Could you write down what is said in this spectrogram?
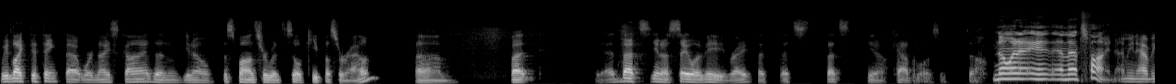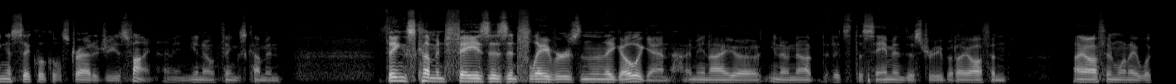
we'd like to think that we're nice guys and you know the sponsor would still keep us around um, but that's you know say la vie right? That that's that's you know capitalism so. No and, and and that's fine. I mean having a cyclical strategy is fine. I mean you know things come in things come in phases and flavors and then they go again. I mean i uh, you know not that it's the same industry but i often i often when i look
